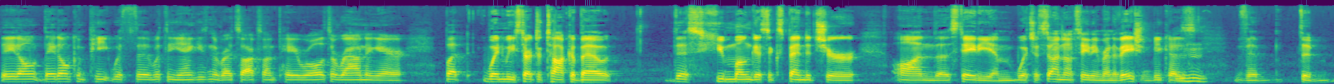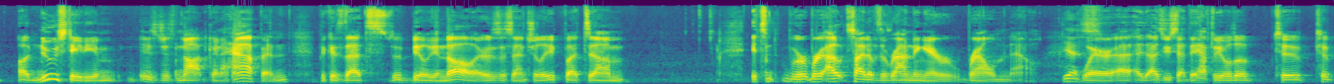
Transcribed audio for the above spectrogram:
They don't. They don't compete with the with the Yankees and the Red Sox on payroll. It's a rounding error. But when we start to talk about this humongous expenditure on the stadium, which is on stadium renovation, because mm-hmm the the a new stadium is just not going to happen because that's a billion dollars essentially. But um, it's we're we're outside of the rounding error realm now. Yes. Where, uh, as you said, they have to be able to to to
